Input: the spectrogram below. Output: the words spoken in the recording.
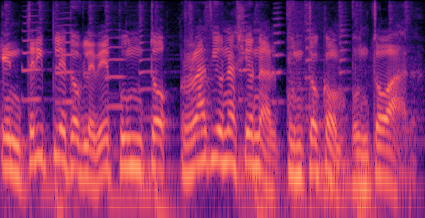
en www.radionacional.com.ar.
